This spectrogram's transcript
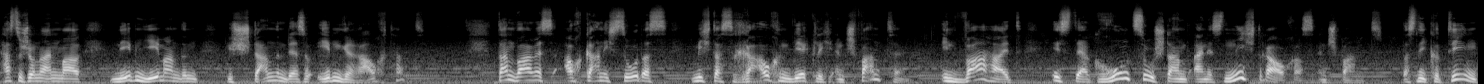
Hast du schon einmal neben jemanden gestanden, der soeben geraucht hat? Dann war es auch gar nicht so, dass mich das Rauchen wirklich entspannte. In Wahrheit ist der Grundzustand eines Nichtrauchers entspannt. Das Nikotin,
